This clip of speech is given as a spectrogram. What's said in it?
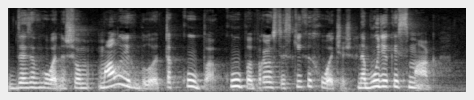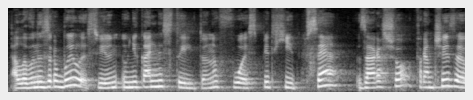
де завгодно. Що мало їх було? Та купа, купа, просто скільки хочеш на будь-який смак. Але вони зробили свій унікальний стиль, тонофойс, підхід. Все зараз що франшиза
